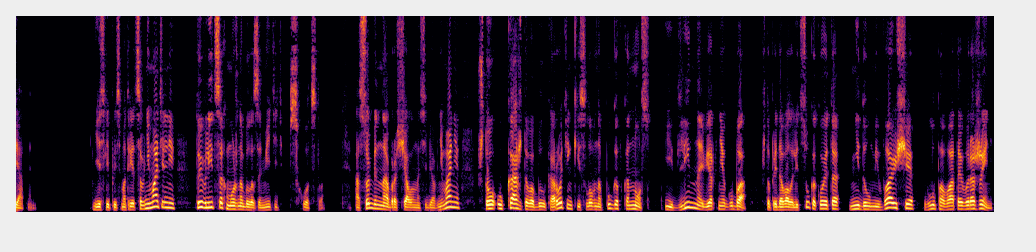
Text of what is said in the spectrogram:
пятнами. Если присмотреться внимательнее, то и в лицах можно было заметить сходство. Особенно обращало на себя внимание, что у каждого был коротенький, словно пуговка, нос и длинная верхняя губа, что придавало лицу какое-то недоумевающее, глуповатое выражение.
